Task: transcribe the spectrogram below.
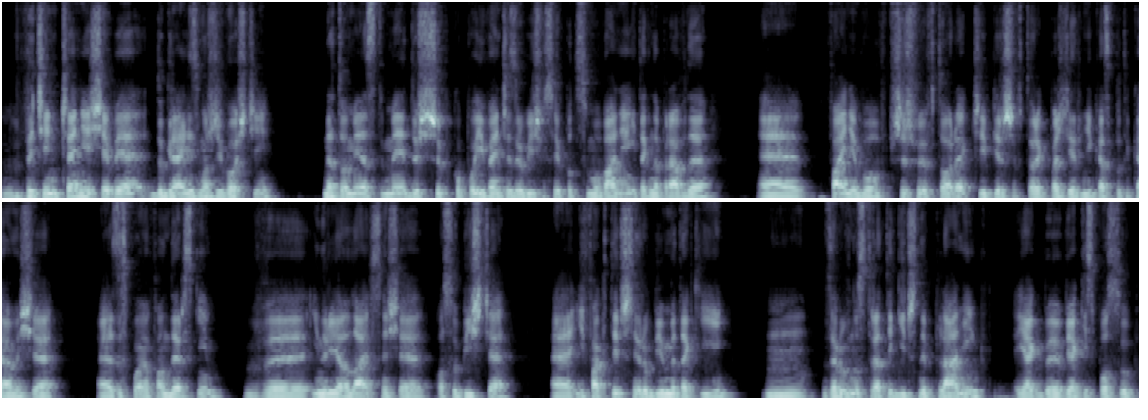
wycieńczenie siebie do granic możliwości. Natomiast my dość szybko po evencie zrobiliśmy sobie podsumowanie i tak naprawdę e, fajnie, bo w przyszły wtorek, czyli pierwszy wtorek października spotykamy się zespołem founderskim w in real life, w sensie osobiście e, i faktycznie robimy taki mm, zarówno strategiczny planning, jakby w jaki sposób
